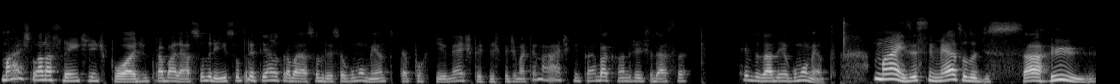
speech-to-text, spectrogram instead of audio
Mas lá na frente a gente pode trabalhar sobre isso. Eu pretendo trabalhar sobre isso em algum momento, até porque né, é específica de matemática, então é bacana a gente dar essa revisada em algum momento. Mas esse método de Sahu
